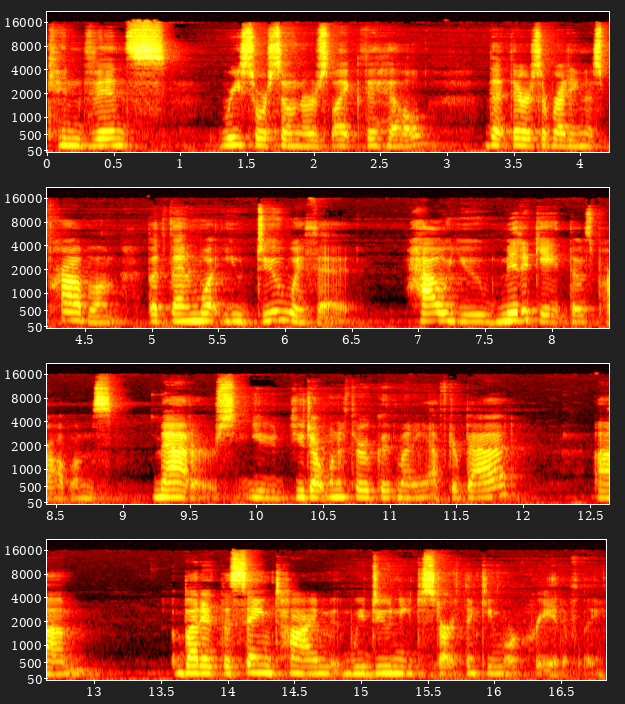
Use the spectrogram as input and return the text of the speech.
convince resource owners like the Hill that there's a readiness problem, but then what you do with it how you mitigate those problems matters. You you don't want to throw good money after bad, um, but at the same time, we do need to start thinking more creatively.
